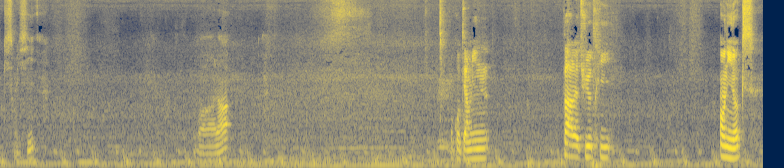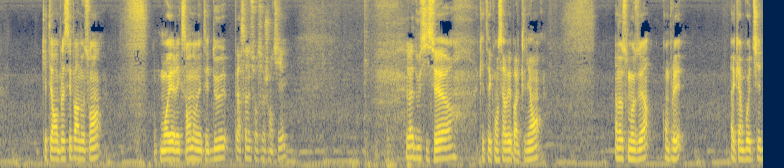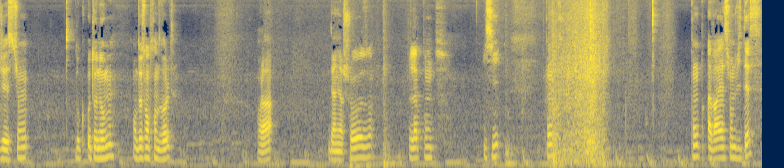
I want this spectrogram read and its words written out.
qui sont ici. Voilà. Donc on termine par la tuyauterie en inox qui était remplacée par nos soins. Donc moi et Alexandre, on était deux personnes sur ce chantier. L'adoucisseur qui était conservé par le client. Un osmoseur complet avec un boîtier de gestion donc autonome en 230 volts. Voilà. Dernière chose, la pompe ici. Pompe, pompe à variation de vitesse,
